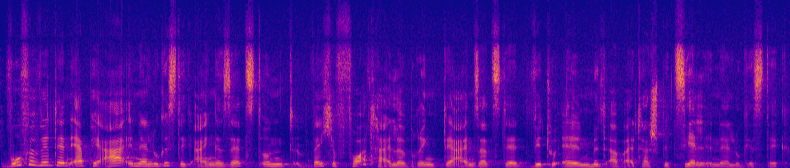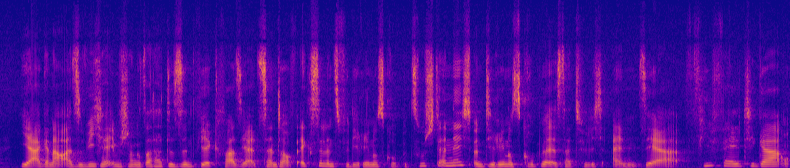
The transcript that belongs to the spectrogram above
Wofür wird denn RPA in der Logistik eingesetzt und welche Vorteile bringt der Einsatz der virtuellen Mitarbeiter speziell in der Logistik? Ja, genau. Also wie ich ja eben schon gesagt hatte, sind wir quasi als Center of Excellence für die Renus-Gruppe zuständig. Und die Renus-Gruppe ist natürlich ein sehr vielfältiger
